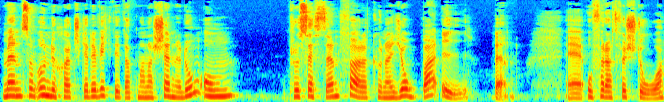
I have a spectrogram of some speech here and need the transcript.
Men som undersköterska är det viktigt att man har kännedom om processen för att kunna jobba i den. Eh, och för att förstå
